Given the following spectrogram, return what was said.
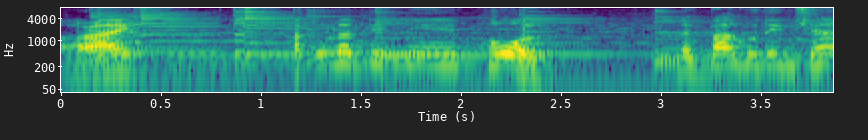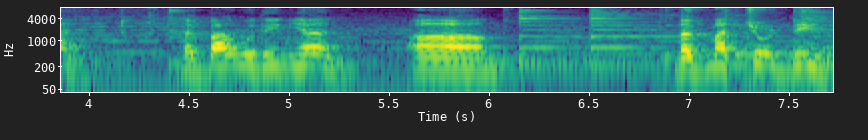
Alright? Katulad din ni Paul, nagbago din siya. Nagbago din yan. Uh, nag-mature din.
